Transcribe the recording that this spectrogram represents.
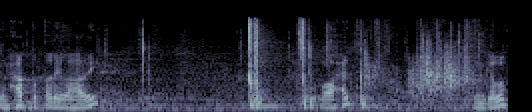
تنحط بالطريقة هذه واحد. ينقلب.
